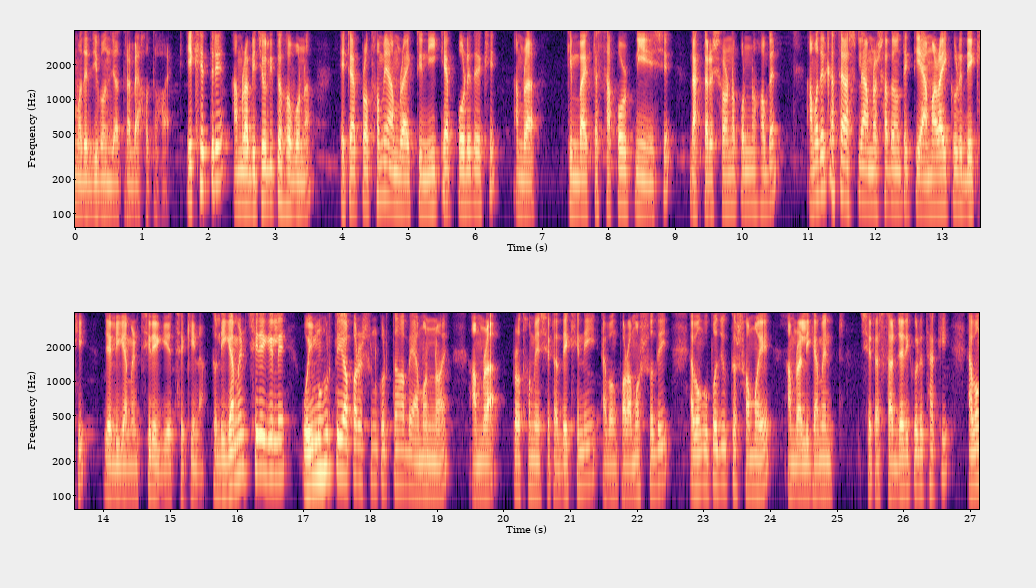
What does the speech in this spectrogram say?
আমাদের জীবনযাত্রা ব্যাহত হয়। এক্ষেত্রে আমরা বিচলিত হব না, এটা প্রথমে আমরা একটি নি ক্যাপ পরে রেখে আমরা কিংবা একটা সাপোর্ট নিয়ে এসে ডাক্তারের শরণাপন্ন হবেন। আমাদের কাছে আসলে আমরা সাধারণত একটি এমআরআই করে দেখি যে লিগামেন্ট ছিঁড়ে গিয়েছে কিনা। তো লিগামেন্ট ছিঁড়ে গেলে ওই মুহূর্তেই অপারেশন করতে হবে, এমন নয়। আমরা প্রথমে সেটা দেখে নিই এবং পরামর্শ দিই এবং উপযুক্ত সময়ে আমরা লিগামেন্ট সেটা সার্জারি করে থাকি এবং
